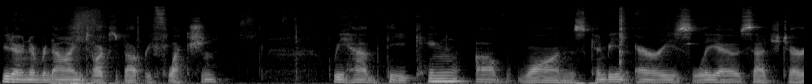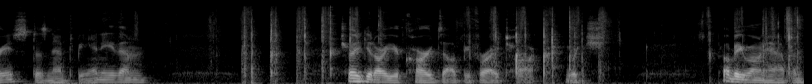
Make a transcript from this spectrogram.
You know, number nine talks about reflection. We have the King of Wands. Can be an Aries, Leo, Sagittarius. Doesn't have to be any of them. Try to get all your cards out before I talk, which probably won't happen.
